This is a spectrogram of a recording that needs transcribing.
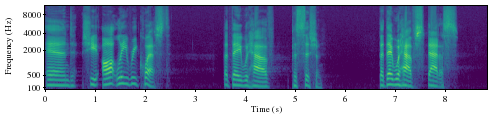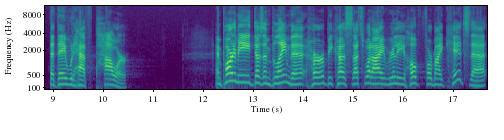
And she oddly requests that they would have position that they would have status, that they would have power. And part of me doesn't blame the, her because that's what I really hope for my kids that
